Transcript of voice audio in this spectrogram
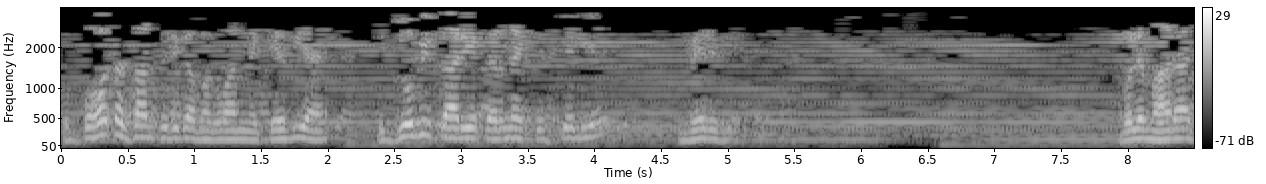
तो बहुत आसान तरीका भगवान ने कह दिया है कि जो भी कार्य करना है, किसके लिए? मेरे लिए। बोले, महाराज,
